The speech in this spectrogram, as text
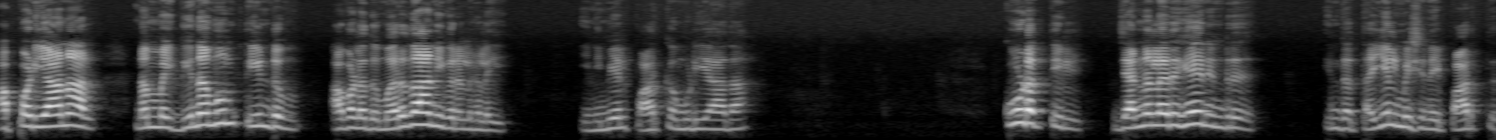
அப்படியானால் நம்மை தினமும் தீண்டும் அவளது மருதாணி விரல்களை இனிமேல் பார்க்க முடியாதா? கூடத்தில் ஜன்னலருகே நின்று இந்த தையல் மிஷினை பார்த்து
